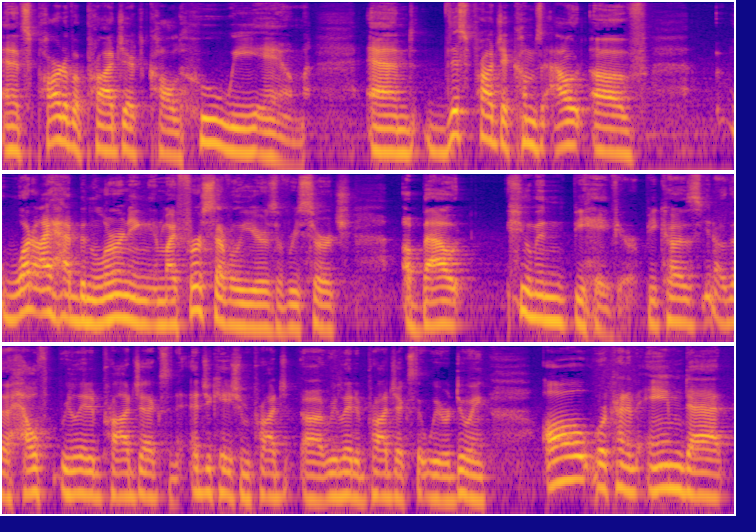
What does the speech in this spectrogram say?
And it's part of a project called Who We Am. And this project comes out of what I had been learning in my first several years of research about human behavior because you know the health related projects and education proje- uh, related projects that we were doing all were kind of aimed at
